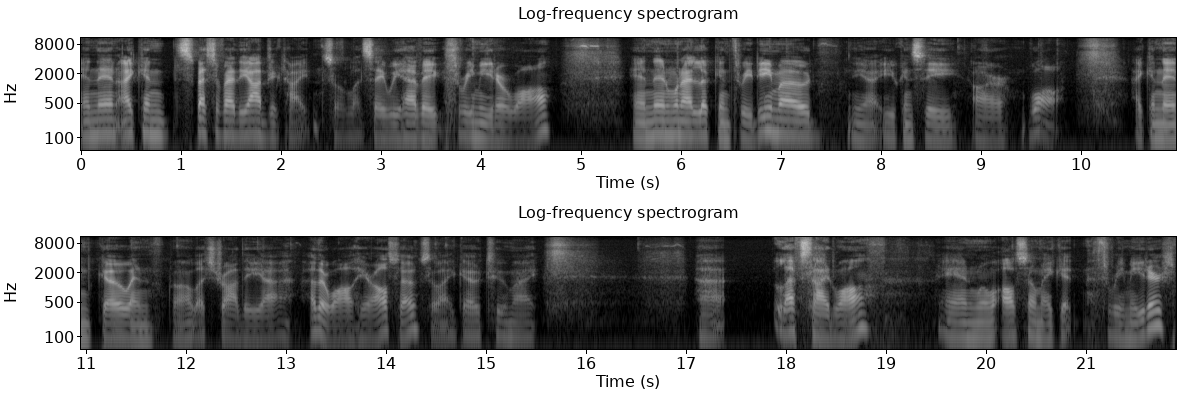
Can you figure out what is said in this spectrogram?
and then I can specify the object height. So let's say we have a three meter wall. And then when I look in 3D mode, you, know, you can see our wall. I can then go and, well, let's draw the uh, other wall here also. So I go to my uh, left side wall and we'll also make it three meters.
